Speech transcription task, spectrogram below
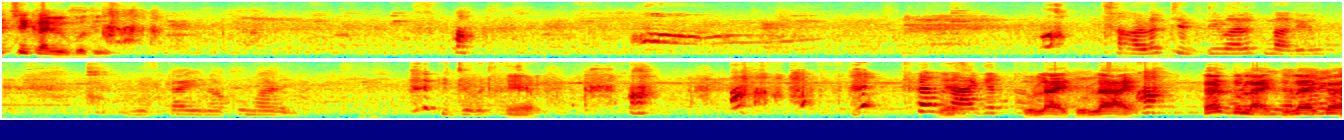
જ શીખાવ્યું બધું. સાડો ચીપટી મારે નાની નો વિસ્કાઈ મારે એમ ધુલાય ધુલાય કર ધુલાય ધુલાય કર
